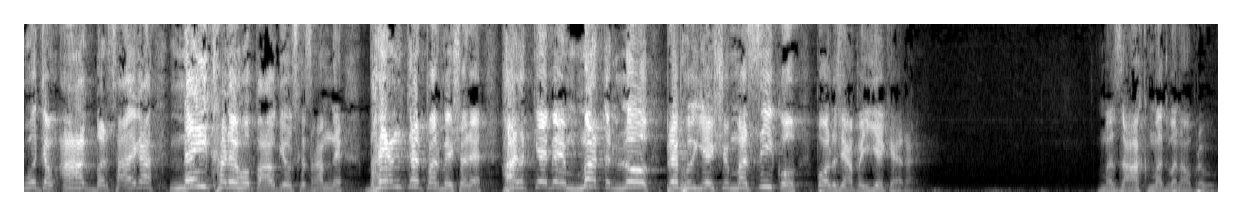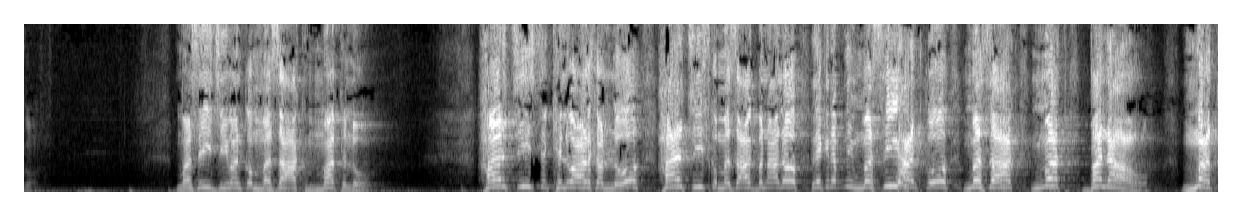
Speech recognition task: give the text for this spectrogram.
वो जब आग बरसाएगा नहीं खड़े हो पाओगे उसके सामने। भयंकर परमेश्वर है हल्के में मत लो प्रभु यीशु मसीह को, पॉलिस यहाँ पे ये कह रहा है, मज़ाक मत बनाओ प्रभु को। मसीह जीवन को मज़ाक मत लो। हर चीज़ से खिलवाड़ कर लो, हर चीज़ को मज़ाक बना लो, लेकिन अपनी मसीहत को मज़ाक मत बनाओ। मत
